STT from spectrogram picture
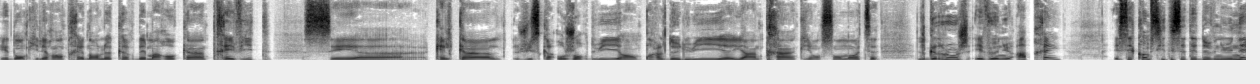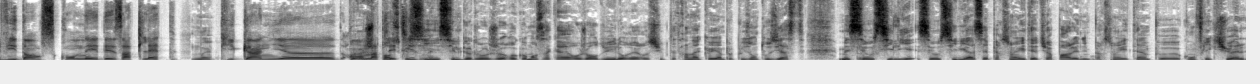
Et donc il est rentré dans le cœur des Marocains très vite. C'est euh, quelqu'un, jusqu'à aujourd'hui, on parle de lui, il y a un train qui en son nom, etc. Le Grouge est venu après. Et c'est comme si c'était devenu une évidence qu'on ait des athlètes Ouais. qui gagnent euh, en je pense que athlétisme. si, si le Gudrouge recommence sa carrière aujourd'hui, il aurait reçu peut-être un accueil un peu plus enthousiaste. Mais c'est aussi lié, c'est aussi lié à ses personnalités. Tu as parlé d'une personnalité un peu conflictuelle.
